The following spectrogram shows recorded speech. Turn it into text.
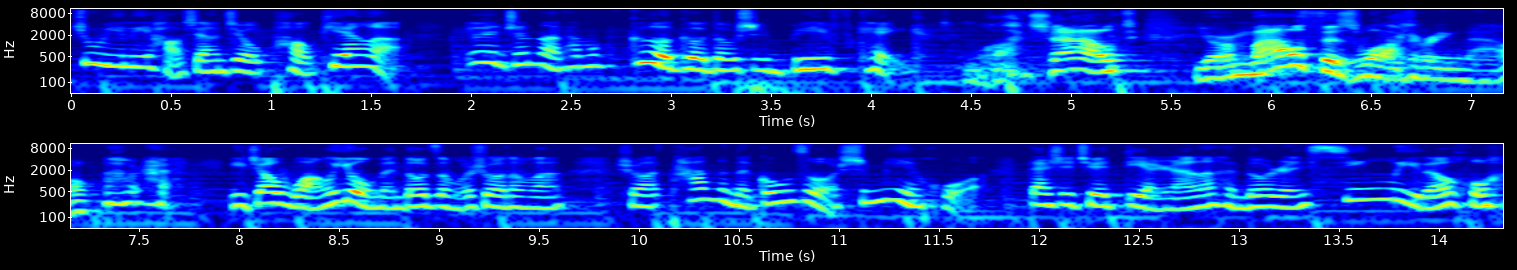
注意力好像就跑偏了，因为真的他们个个都是 beefcake。 Watch out. Your mouth is watering now. Alright， 你知道网友们都怎么说的吗？说他们的工作是灭火，但是却点燃了很多人心里的火。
